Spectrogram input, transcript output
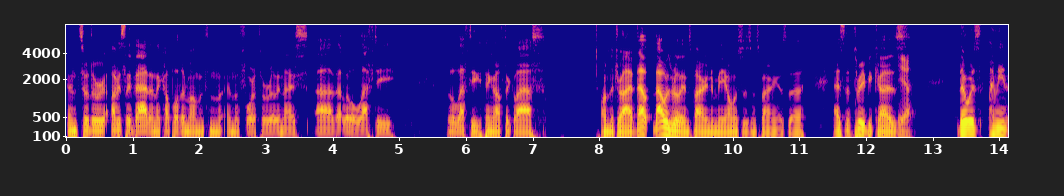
And so there were obviously that and a couple other moments in the in the fourth were really nice. Uh, that little lefty, little lefty thing off the glass on the drive that that was really inspiring to me. Almost as inspiring as the as the three because Yeah. there was i mean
